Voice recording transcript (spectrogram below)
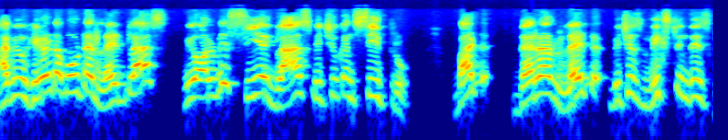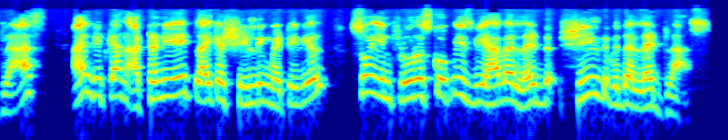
Have you heard about a lead glass? We always see a glass which you can see through. But there are lead which is mixed in this glass and it can attenuate like a shielding material. So in fluoroscopies, we have a lead shield with a lead glass.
